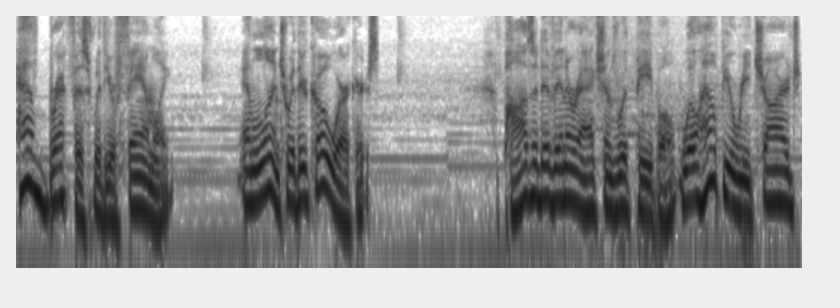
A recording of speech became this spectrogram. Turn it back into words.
Have breakfast with your family and lunch with your coworkers. Positive interactions with people will help you recharge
